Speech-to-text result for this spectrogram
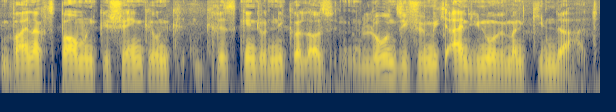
Weihnachtsbaum und Geschenke und Christkind und Nikolaus lohnen sich für mich eigentlich nur, wenn man Kinder hat.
